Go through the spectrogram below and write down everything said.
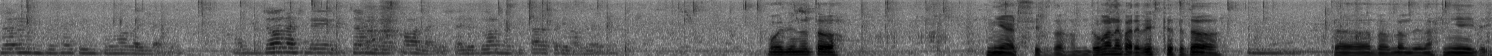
জ্বরের মধ্যে খাইতে কিন্তু মজাই লাগে। আর জ্বর আসলে জাম্বুরা খাওয়া লাগে তাহলে জ্বর নাকি তাড়াতাড়ি ভালো লাগে ওই জন্য তো নিয়ে আসছি তখন। দোকানে পারে বেচতেছে তো। তা ভাবলাম যে না নিয়েই দিই।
